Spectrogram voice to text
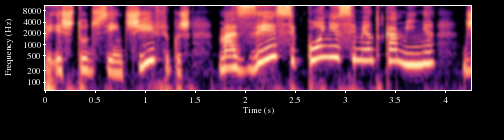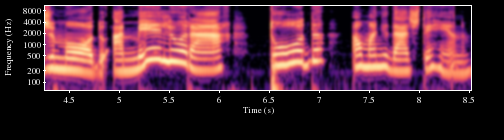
estudos científicos, mas esse conhecimento caminha de modo a melhorar toda a humanidade terrena.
